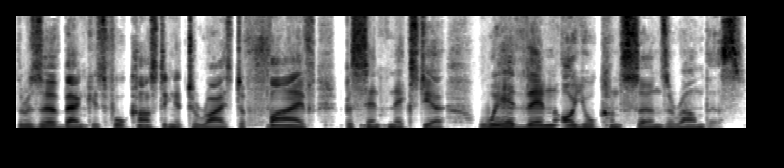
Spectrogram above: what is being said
The Reserve Bank is forecasting it to rise to 5% next year. Where then are your concerns around this?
